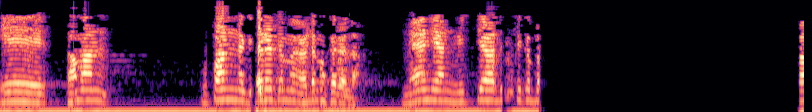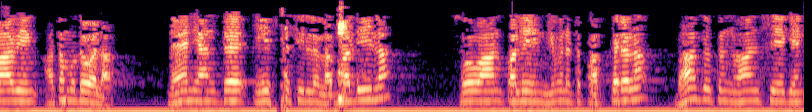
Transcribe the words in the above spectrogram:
ඒ තමන් උපන්න ගෙදරටම වැඩම කරලා මෑණියන් මිත්‍යාදෘෂ්ටික භාවයෙන් අතමුදවලා මෑණියන්ට ඒෂ්ඨසිල්ල ලබා දීලා සෝවාන් ඵලයෙන් නිවනටපත් කරලා භාග්‍යවතුන් වහන්සේගෙන්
